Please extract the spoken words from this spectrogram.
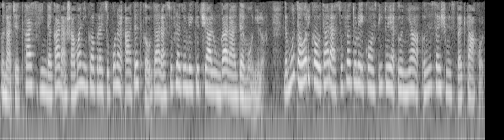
În acest caz, vindecarea șamanică presupune atât căutarea sufletului cât și alungarea demonilor. De multe ori, căutarea sufletului constituie în ea însă și un spectacol.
